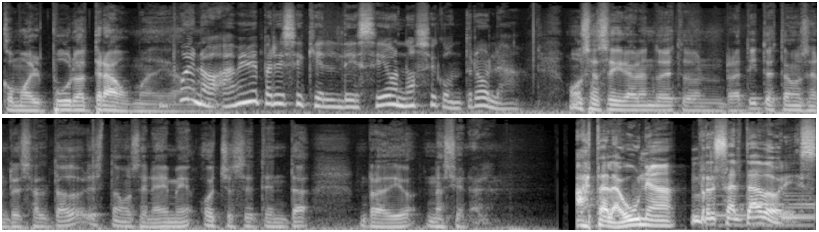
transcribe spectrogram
como el puro trauma. Digamos. Bueno, a mí me parece que el deseo no se controla. Vamos a seguir hablando de esto en un ratito. Estamos en Resaltadores, estamos en AM 870 Radio Nacional. Hasta la una, resaltadores.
